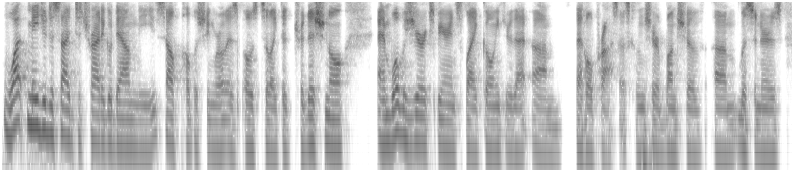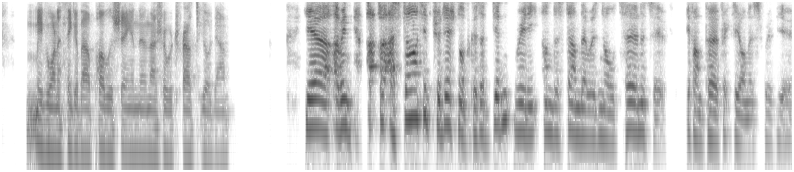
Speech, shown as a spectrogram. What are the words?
what made you decide to try to go down the self-publishing road as opposed to like the traditional and what was your experience like going through that um, that whole process because i'm sure a bunch of um, listeners maybe want to think about publishing and they're not sure which route to go down yeah i mean I, I started traditional because i didn't really understand there was an alternative if I'm perfectly honest with you.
